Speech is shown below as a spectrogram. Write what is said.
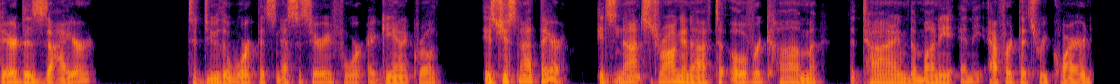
their desire to do the work that's necessary for organic growth is just not there. It's not strong enough to overcome the time, the money, and the effort that's required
